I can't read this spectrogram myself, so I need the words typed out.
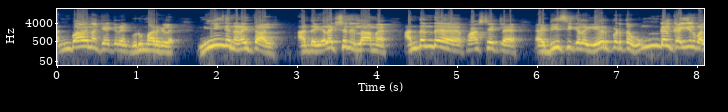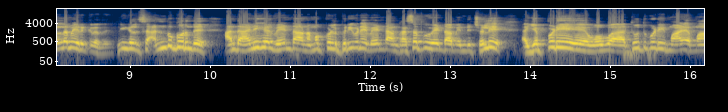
அன்பாக நான் கேட்கிறேன் குருமார்களை நீங்க நினைத்தால் அந்த எலெக்ஷன் இல்லாம அந்தந்த பாஸ்டேட்ல டிசிக்களை ஏற்படுத்த உங்கள் கையில் வல்லமை இருக்கிறது. நீங்கள் ச- அன்பு கூர்ந்து அந்த அணிகள் வேண்டாம் நமக்குள் பிரிவினை வேண்டாம் கசப்பு வேண்டாம் என்று சொல்லி எப்படி ஒவ்வொரு தூத்துக்குடி மா மா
